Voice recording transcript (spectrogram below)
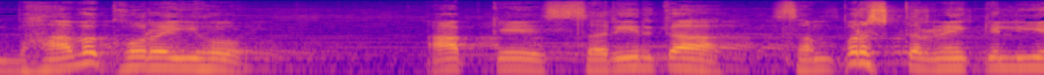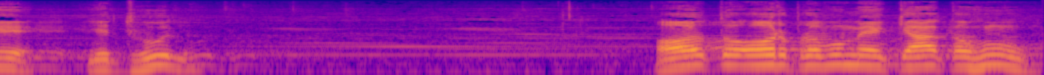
भावक हो रही हो आपके शरीर का संपर्श करने के लिए ये धूल। और तो और प्रभु मैं क्या कहूँ?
